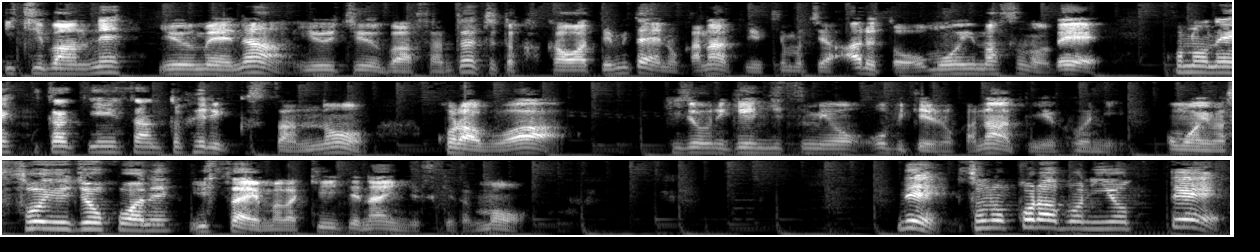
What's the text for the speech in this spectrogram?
一番ね、有名な YouTuber さんとはちょっと関わってみたいのかなっていう気持ちはあると思いますので、このね、ヒカキンさんとフェリックスさんのコラボは非常に現実味を帯びているのかなっていうふうに思います。そういう情報はね、一切まだ聞いてないんですけども。で、そのコラボによって、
